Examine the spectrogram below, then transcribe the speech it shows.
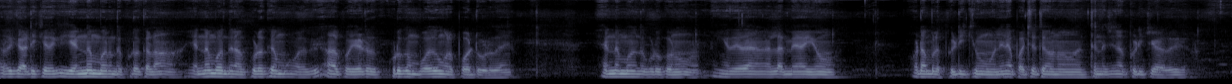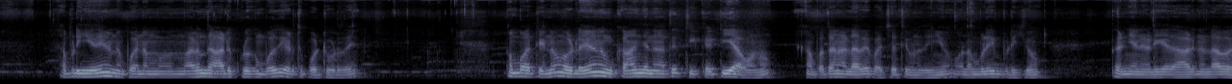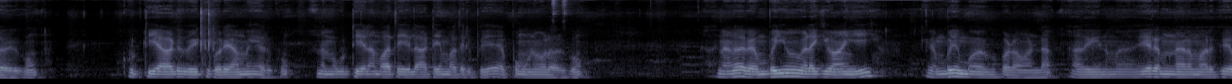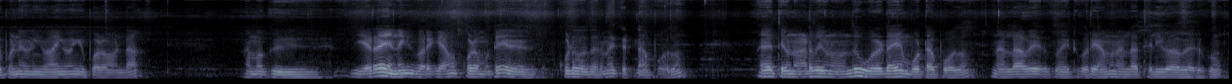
அதுக்கு அடிக்கிறதுக்கு எண்ணெய் மருந்து கொடுக்கலாம். எண்ணெய் மருந்து நான் கொடுக்க உங்களுக்கு அப்போ எடு கொடுக்கும்போது உங்களை போட்டு விடுவேன். எண்ணெய் மருந்து கொடுக்கணும். நீங்கள் இதெல்லாம் நல்லா மேயும். உடம்புல பிடிக்கும். இல்லைன்னா பச்சை தீவனம் தின்னுச்சுன்னா பிடிக்காது. அப்படிங்கிறதையும் இப்போ நம்ம மருந்து ஆடு கொடுக்கும்போது எடுத்து போட்டு விடுவேன். இப்போ பார்த்தீங்கன்னா ஒரு நம்ம காஞ்ச நேரத்தை தீ கட்டி ஆகணும். அப்போ தான் நல்லாவே பச்சை தீவனம் திங்கும் உடம்புலையும் பிடிக்கும். பெருஞான அடிக்காத ஆடு நல்லாவே இருக்கும். குட்டி ஆடு வெயிட் குறையாமையும் இருக்கும். நம்ம குட்டியெல்லாம் பார்த்து எல்லா ஆட்டையும் பார்த்துட்டு போய் எப்போ உணவில் இருக்கும். அதனால் ரொம்பையும் விலைக்கு வாங்கி ரொம்பையும் போட வேண்டாம். அது நம்ம ஈரம் நேரமாக இருக்குது அப்படின்னு நீங்கள் வாங்கி வாங்கி போட வேண்டாம். நமக்கு இறை என்றைக்கும் குறைக்காமல் கூட மட்டும் கூட ஒரு தரமே கட்டினா போதும். மேகத்தீவனம் அடத்தீவனம் வந்து ஒரு டயம் போட்டால் போதும். நல்லாவே இருக்கும் வெயிட் குறையாமல் நல்லா தெளிவாகவே இருக்கும்.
